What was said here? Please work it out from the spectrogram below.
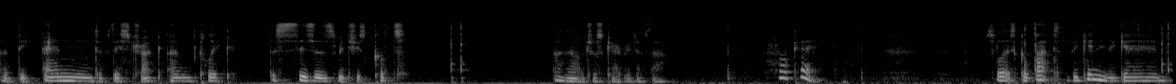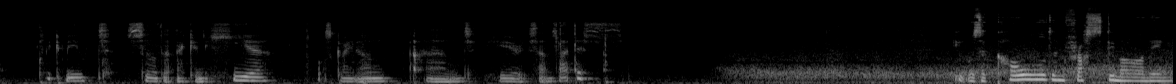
at the end of this track and click the scissors, which is cut, and I'll just get rid of that. Okay. So let's go back to the beginning again, click mute so that I can hear what's going on and here it sounds like this. It was a cold and frosty morning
